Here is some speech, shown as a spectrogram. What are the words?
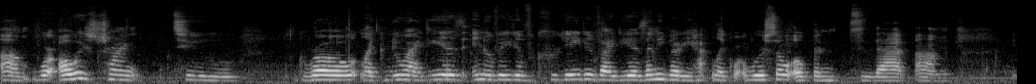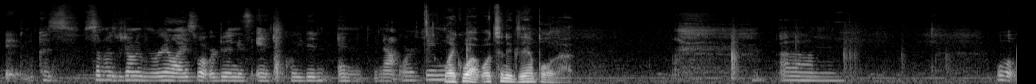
um, we're always trying to grow like new ideas innovative creative ideas anybody ha- like we're- so open to that um, because sometimes we don't even realize what we're doing is antiquated and not working Like what? What's an example of that? um, well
